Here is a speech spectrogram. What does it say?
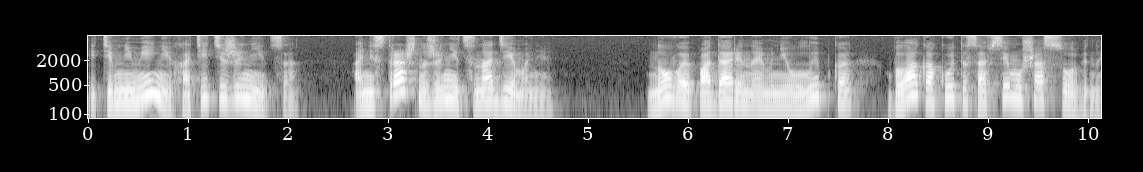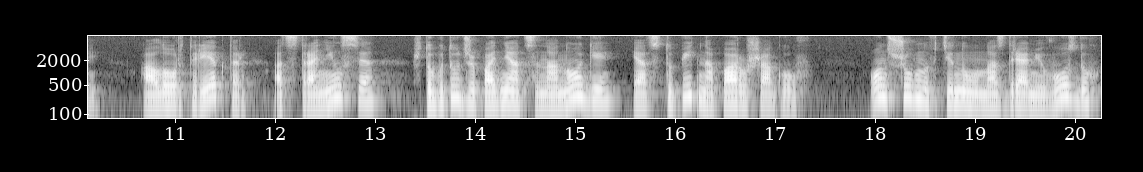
и тем не менее хотите жениться? А не страшно жениться на демоне?» Новая подаренная мне улыбка была какой-то совсем уж особенной, а лорд-ректор отстранился, чтобы тут же подняться на ноги и отступить на пару шагов. Он шумно втянул ноздрями воздух,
